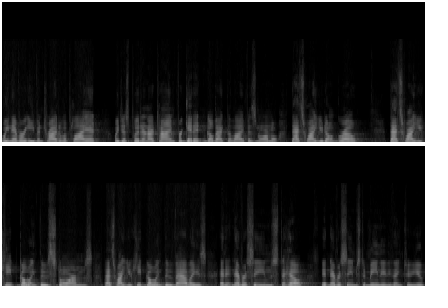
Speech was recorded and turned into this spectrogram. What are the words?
we never even try to apply it. We just put in our time, forget it, and go back to life as normal. That's why you don't grow. That's why you keep going through storms. That's why you keep going through valleys, and it never seems to help. It never seems to mean anything to you.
